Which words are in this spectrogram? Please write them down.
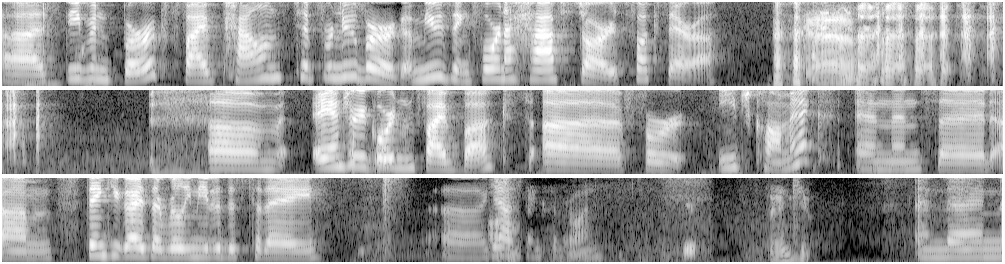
Uh, Stephen Burks, five pounds. Tip for Newberg, amusing, four and a half stars. Fuck Sarah. Yeah. Um, Andrea Gordon, five bucks uh, for each comic, and then said, um, "Thank you guys. I really needed this today." Uh, yeah, Awesome. thanks everyone. Thank you. And then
